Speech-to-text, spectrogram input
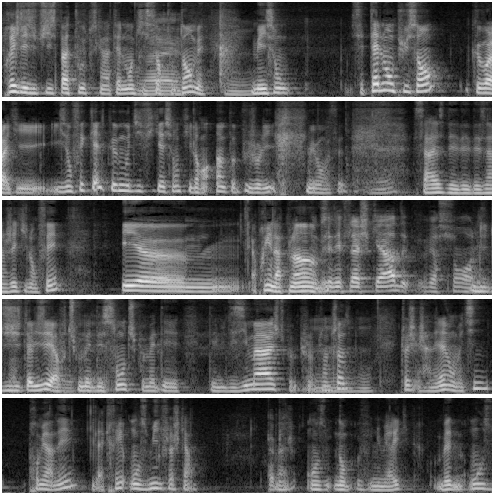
après je les utilise pas toutes parce qu'il y en a tellement qui Ouais. sortent tout le temps, mais, Mhm. mais ils sont, c'est tellement puissant que voilà, qu'ils- ils ont fait quelques modifications qui le rendent un peu plus joli, mais bon, ça reste des, des, des ingés qui l'ont fait. Et euh, après il y en a plein. Donc mais c'est des flashcards version digitalisés. Alors tu peux mettre des sons, tu peux mettre des, des, des images, tu peux plein, plein de choses. mhm. Tu vois, j'ai un élève en médecine, première année, il a créé 11 000 flashcards. Ouais, 11, non, euh, numérique, même 11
